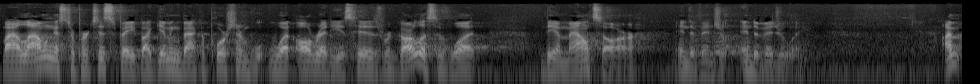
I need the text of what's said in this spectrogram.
by allowing us to participate by giving back a portion of what already is His, regardless of what the amounts are individual, individually. I'm,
